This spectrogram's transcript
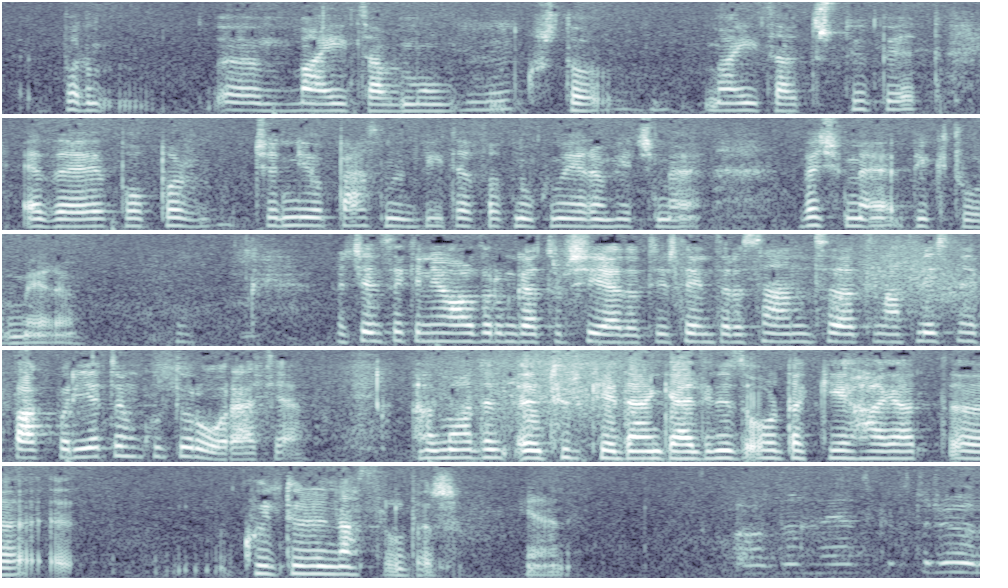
për maica mu kështu maica të shtypit edhe po për qe një 15 vite thot nuk merrem hiç me veç me pikturë merrem Meqenëse keni ardhur nga Turqia, do t'ishte interesant të na flisni pak për jetën kulturore atje. A madem e Türkiye'den geldiniz, oradaki hayat e, kültürü nasıldır? Yani. Orada hayat kültürü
